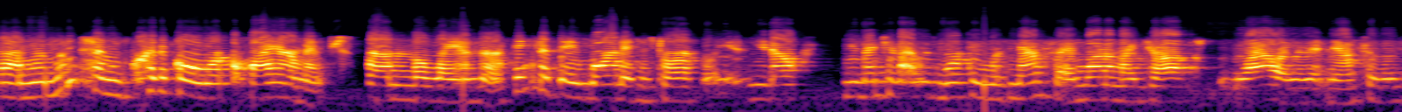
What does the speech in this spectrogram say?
um, remove some critical requirements from the lander, things that they wanted historically. And, you know, you mentioned I was working with NASA, and one of my jobs while I was at NASA was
